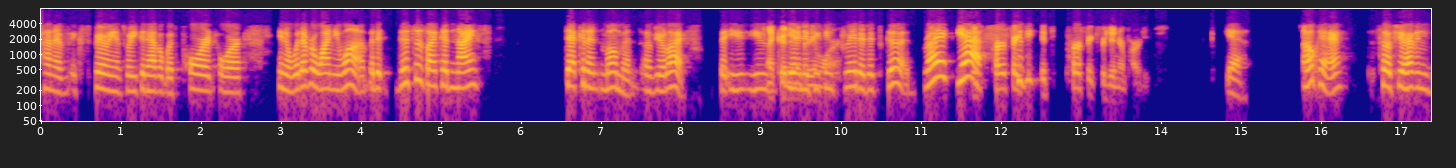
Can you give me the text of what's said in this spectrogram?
kind of experience where you could have it with port or you know whatever wine you want but it, this is like a nice decadent moment of your life that you you I couldn't yeah, and if you more. can create it it's good right? Yeah it's perfect you, it's perfect for dinner parties. Yeah. Okay so if you're having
